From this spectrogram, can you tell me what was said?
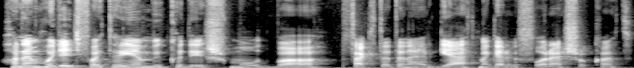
hanem hogy egyfajta ilyen működésmódba fektet energiát, meg erőforrásokat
